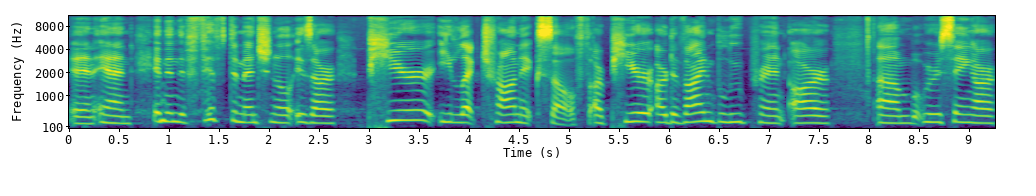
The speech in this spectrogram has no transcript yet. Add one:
And, and, and then the fifth dimensional is our pure electronic self, our pure, our divine blueprint, our um, what we were saying, our,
